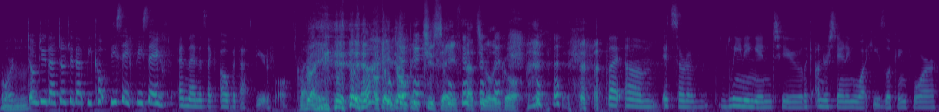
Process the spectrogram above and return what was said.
or Mm-hmm. don't do that, don't do that, be co- be safe, be safe. And then it's like, oh, but that's beautiful. But, Right. okay, don't be too safe. That's really cool. but um, it's sort of leaning into like understanding what he's looking for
